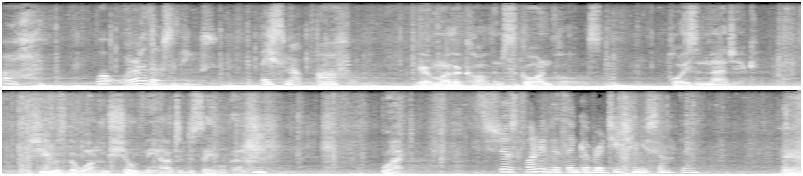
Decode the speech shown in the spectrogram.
Oh, what were those things? They smelled awful. Your mother called them scorn poles. Poison magic. She was the one who showed me how to disable them. what? It's just funny to think of her teaching you something. Yeah.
